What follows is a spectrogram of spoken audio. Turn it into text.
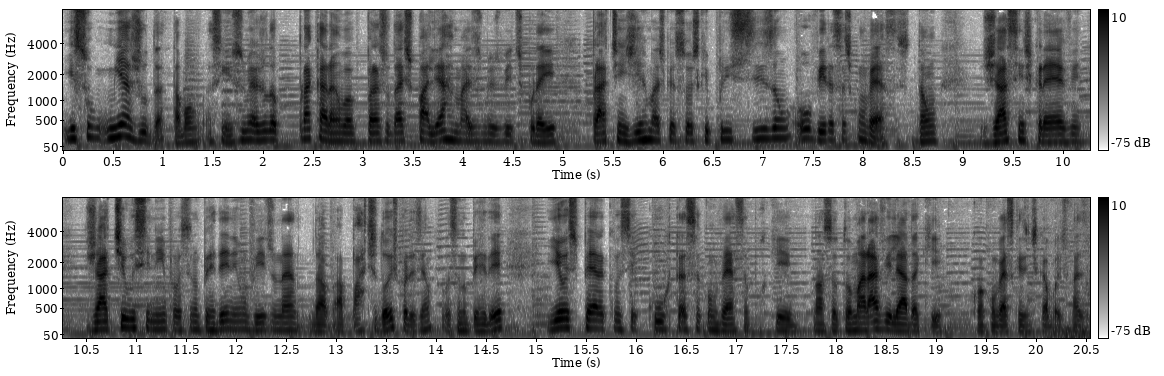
Isso me ajuda, tá bom? Assim, isso me ajuda pra caramba, para ajudar a espalhar mais os meus vídeos por aí, para atingir mais pessoas que precisam ouvir essas conversas. Então, já se inscreve, já ativa o sininho para você não perder nenhum vídeo, né? Da a parte 2, por exemplo, para você não perder. E eu espero que você curta essa conversa, porque, nossa, eu estou maravilhado aqui com a conversa que a gente acabou de fazer.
